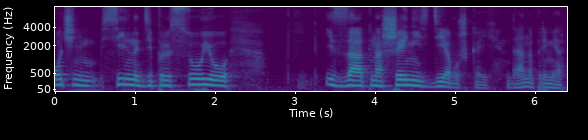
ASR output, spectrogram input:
очень сильно депрессую из-за отношений с девушкой, да, например.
